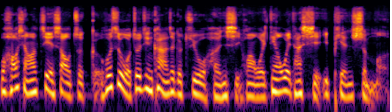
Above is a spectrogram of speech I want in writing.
我好想要介绍这个，或是我最近看了这个剧，我很喜欢，我一定要为他写一篇什么，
